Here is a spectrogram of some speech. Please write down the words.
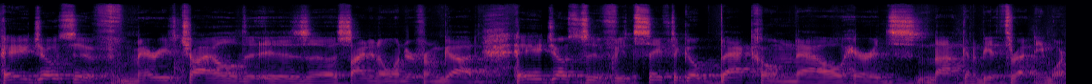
Hey, Joseph, Mary's child is a sign and a wonder from God. Hey, Joseph, it's safe to go back home now. Herod's not going to be a threat anymore.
